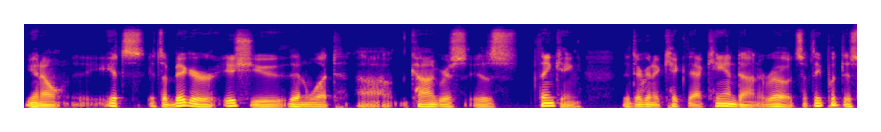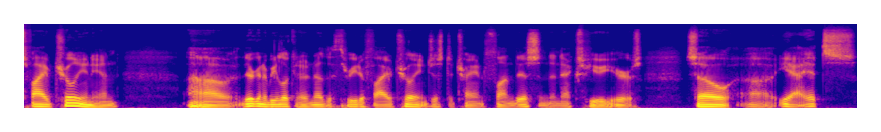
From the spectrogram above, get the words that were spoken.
you know, it's it's a bigger issue than what uh, Congress is thinking that they're going to kick that can down the road. So if they put this five trillion in, uh, they're going to be looking at another three to five trillion just to try and fund this in the next few years. So uh, yeah, it's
